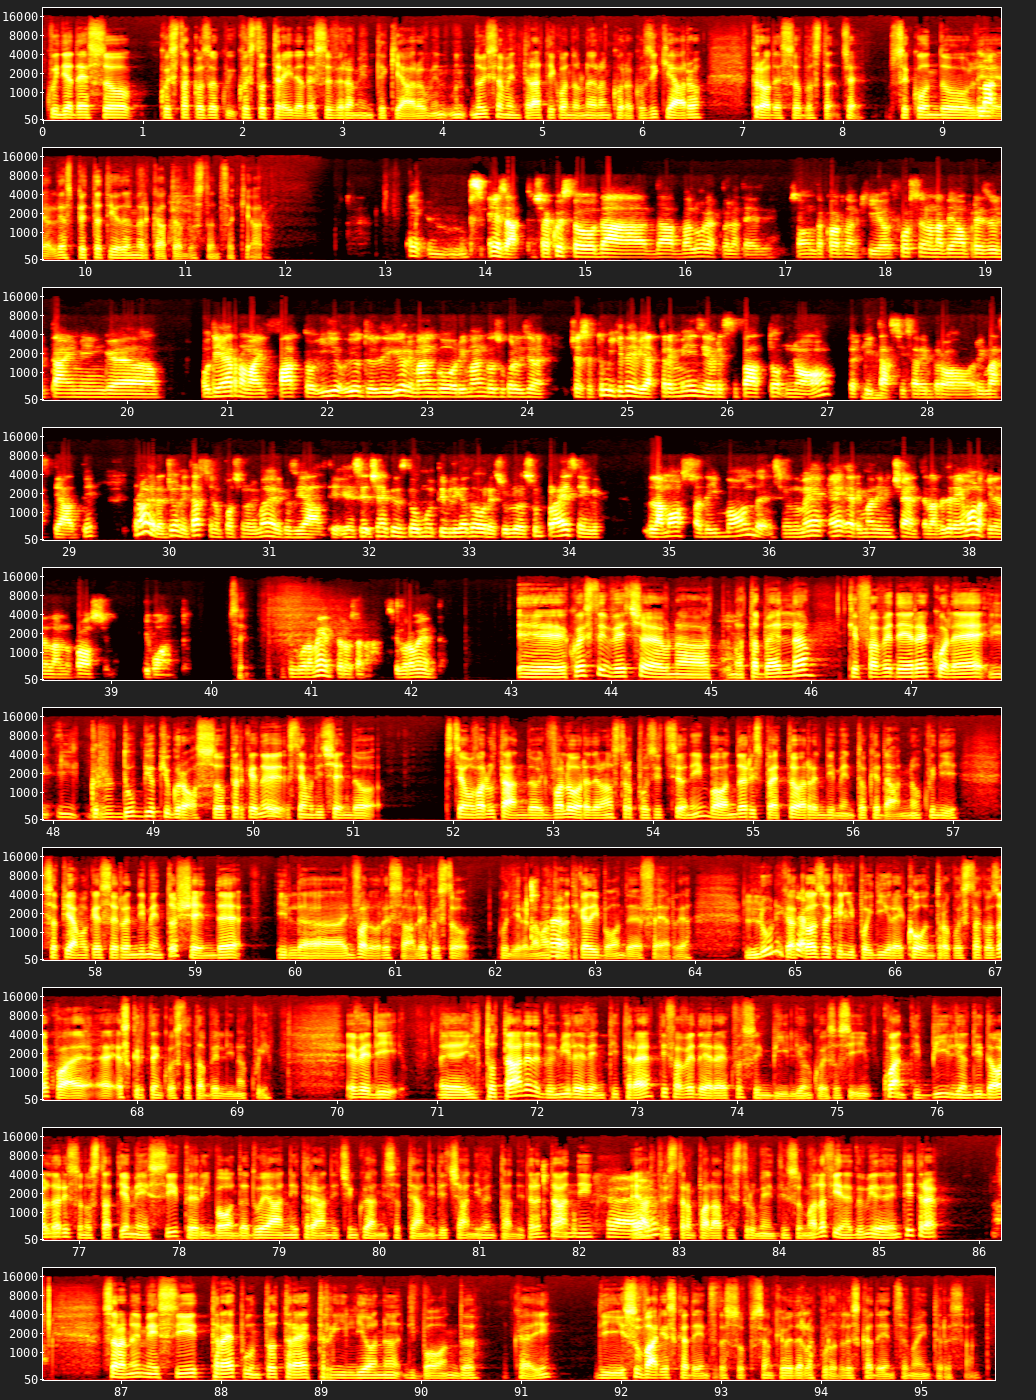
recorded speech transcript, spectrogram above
Quindi adesso questa cosa qui, questo trade adesso è veramente chiaro. Noi siamo entrati quando non era ancora così chiaro, però adesso è abbastanza, cioè, secondo le, Ma... le aspettative del mercato è abbastanza chiaro. Eh, esatto, cioè questo dà, dà, valore a quella tesi, sono d'accordo anch'io. Forse non abbiamo preso il timing eh, odierno, ma il fatto, io, io, io rimango, rimango, su quella visione. Cioè, se tu mi chiedevi a tre mesi avresti fatto no, perché mm-hmm. i tassi sarebbero rimasti alti, però hai ragione, i tassi non possono rimanere così alti e se c'è questo moltiplicatore sul, sul pricing, la mossa dei bond, secondo me, è e rimane vincente. La vedremo alla fine dell'anno prossimo, di quanto. Sì. Sicuramente lo sarà, sicuramente. E questa invece è una, una tabella che fa vedere qual è il, il gr- dubbio più grosso, perché noi stiamo dicendo, stiamo valutando il valore della nostra posizione in bond rispetto al rendimento che danno, quindi sappiamo che se il rendimento scende il, il valore sale, questo vuol dire la matematica eh. dei bond è ferrea. L'unica sì. cosa che gli puoi dire contro questa cosa qua è, è, è scritta in questa tabellina qui. E vedi eh, il totale del 2023 ti fa vedere, questo in billion, questo sì, quanti billion di dollari sono stati emessi per i bond a 2 anni, 3 anni, 5 anni, 7 anni, 10 anni, 20 anni, 30 anni okay. e altri strampalati strumenti. Insomma, alla fine del 2023 saranno emessi 3.3 trillion di bond, ok? Di, su varie scadenze, adesso possiamo anche vedere la cura delle scadenze, ma è interessante.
